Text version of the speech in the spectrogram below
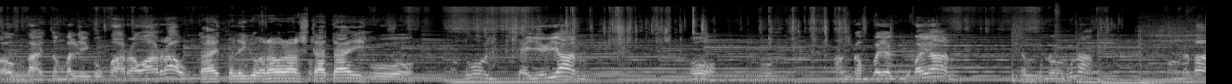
Oh, kahit na maligo ka araw-araw. Kahit maligo araw-araw si tatay. Oo. Doon, sa iyo yan. Oh. Hanggang bayag mo ka yan. Nagunan ko na. Ano ba?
